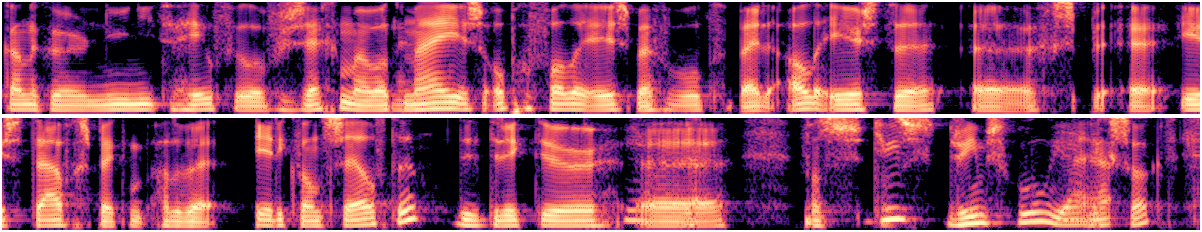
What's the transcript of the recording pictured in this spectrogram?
kan ik er nu niet heel veel over zeggen. Maar wat nee. mij is opgevallen is bijvoorbeeld bij de allereerste uh, uh, eerste tafelgesprek hadden we Erik van Zelfde, de directeur ja. Ja. van Dream. Dream School. Ja, ja, exact.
